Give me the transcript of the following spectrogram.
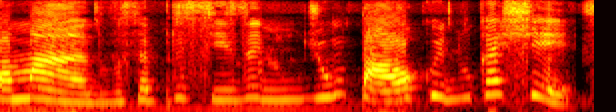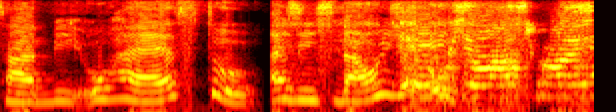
Amado, você precisa de um palco e do cachê, sabe? O resto, a gente dá um jeito. O que eu acho mais,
